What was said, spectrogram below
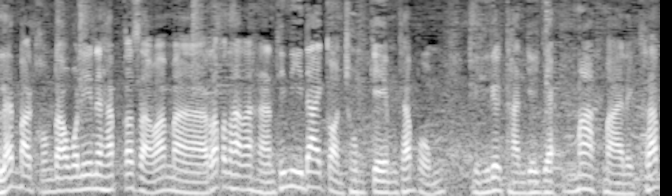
และบัตรของเราวันนี้นะครับก็สามารถมารับประทานอาหารที่นี่ได้ก่อนชมเกมครับผมมีให้เลือกทานเยอะแยะมากมายเลยครับ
